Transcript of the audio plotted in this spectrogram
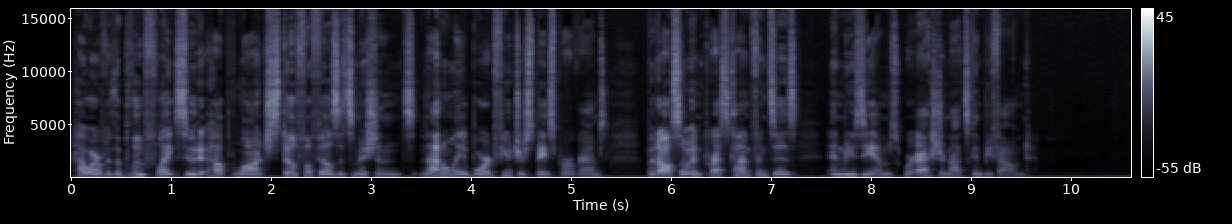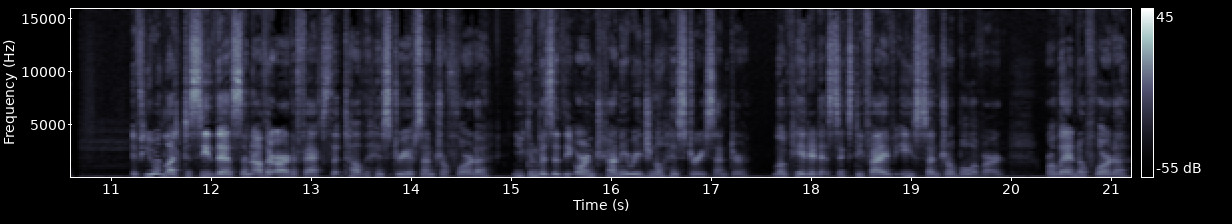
However, the blue flight suit it helped launch still fulfills its missions not only aboard future space programs, but also in press conferences and museums where astronauts can be found. If you would like to see this and other artifacts that tell the history of Central Florida, you can visit the Orange County Regional History Center, located at 65 East Central Boulevard, Orlando, Florida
